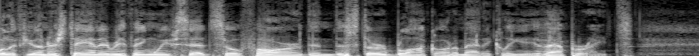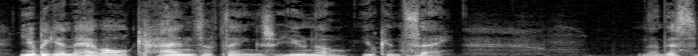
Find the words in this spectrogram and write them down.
Well, if you understand everything we've said so far, then this third block automatically evaporates. You begin to have all kinds of things you know you can say. Now, this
